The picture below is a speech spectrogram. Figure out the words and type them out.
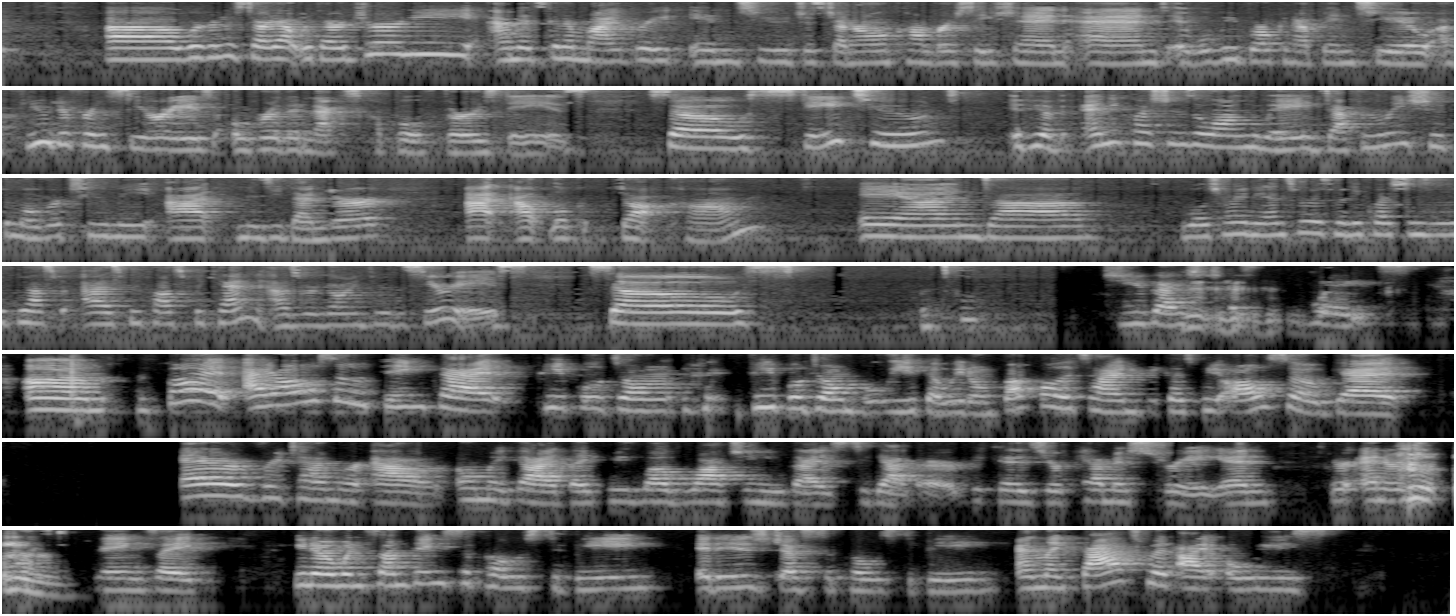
Uh, we're going to start out with our journey and it's going to migrate into just general conversation and it will be broken up into a few different series over the next couple of Thursdays. So stay tuned. If you have any questions along the way, definitely shoot them over to me at mizzybender at outlook.com and uh, we'll try and answer as many questions as we, poss- as we possibly can as we're going through the series. So let's go. Do you guys just wait. Um, but I also think that people don't people don't believe that we don't fuck all the time because we also get every time we're out. Oh my god, like we love watching you guys together because your chemistry and your energy things like you know, when something's supposed to be, it is just supposed to be. And like that's what I always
